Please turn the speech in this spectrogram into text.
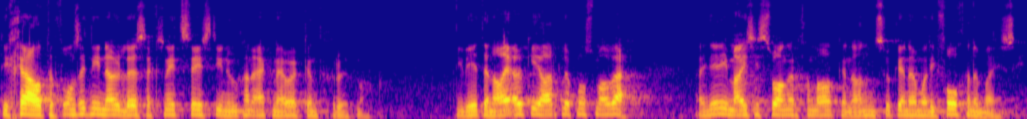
die geld of ons het nie nou lus, ek's net 16, hoe gaan ek nou 'n kind grootmaak? Jy weet en daai ouetjie hardloop ons maar weg. Hy het net die meisie swanger gemaak en dan soek hy nou maar die volgende meisie.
